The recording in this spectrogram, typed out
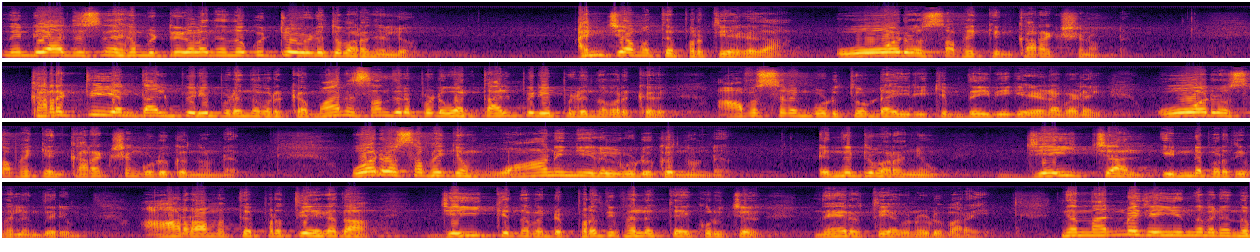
നിന്റെ ആദ്യ സ്നേഹം വിട്ടുകളഞ്ഞെന്ന് കുറ്റം എടുത്ത് പറഞ്ഞല്ലോ. അഞ്ചാമത്തെ പ്രത്യേകത ഓരോ സഭയ്ക്കും കറക്ഷനുണ്ട് കറക്റ്റ് ചെയ്യാൻ താല്പര്യപ്പെടുന്നവർക്ക് മാനസാന്തരപ്പെടുവാൻ താല്പര്യപ്പെടുന്നവർക്ക് അവസരം കൊടുത്തുകൊണ്ടായിരിക്കും ദൈവിക ഇടപെടൽ. ഓരോ സഭയ്ക്കും കറക്ഷൻ കൊടുക്കുന്നുണ്ട്. ഓരോ സഭയ്ക്കും വാണിങ്ങുകൾ കൊടുക്കുന്നുണ്ട്. എന്നിട്ട് പറഞ്ഞു ജയിച്ചാൽ ഇന്ന പ്രതിഫലം തരും. ആറാമത്തെ പ്രത്യേകത ജയിക്കുന്നവന്റെ പ്രതിഫലത്തെക്കുറിച്ച് നേരത്തെ അവനോട് പറയും. ഞാൻ നന്മ ചെയ്യുന്നവനെന്ന്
